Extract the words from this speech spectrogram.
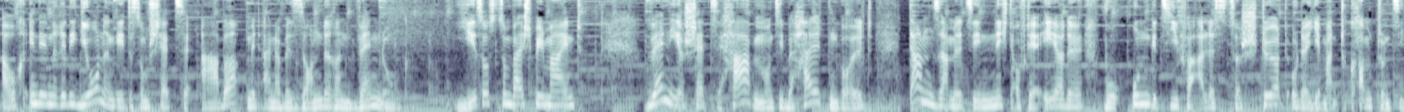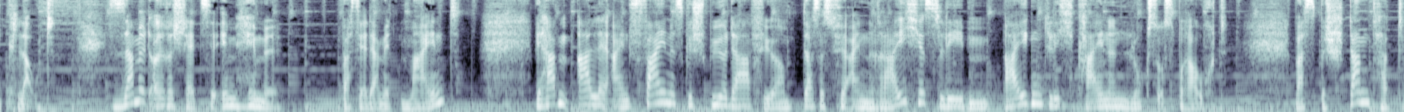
Auch in den Religionen geht es um Schätze, aber mit einer besonderen Wendung. Jesus zum Beispiel meint, wenn ihr Schätze haben und sie behalten wollt, dann sammelt sie nicht auf der Erde, wo Ungeziefer alles zerstört oder jemand kommt und sie klaut. Sammelt eure Schätze im Himmel. Was er damit meint? Wir haben alle ein feines Gespür dafür, dass es für ein reiches Leben eigentlich keinen Luxus braucht. Was Bestand hat,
